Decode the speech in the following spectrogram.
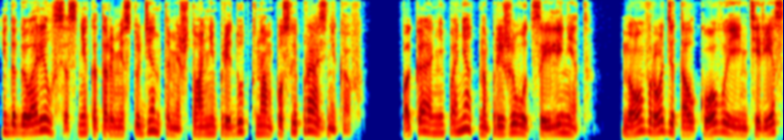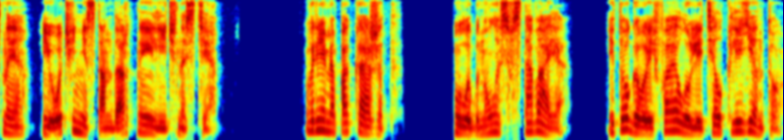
и договорился с некоторыми студентами, что они придут к нам после праздников. Пока непонятно, приживутся или нет. Но вроде толковые, интересные и очень нестандартные личности. Время покажет. Улыбнулась, вставая. Итоговый файл улетел клиенту,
